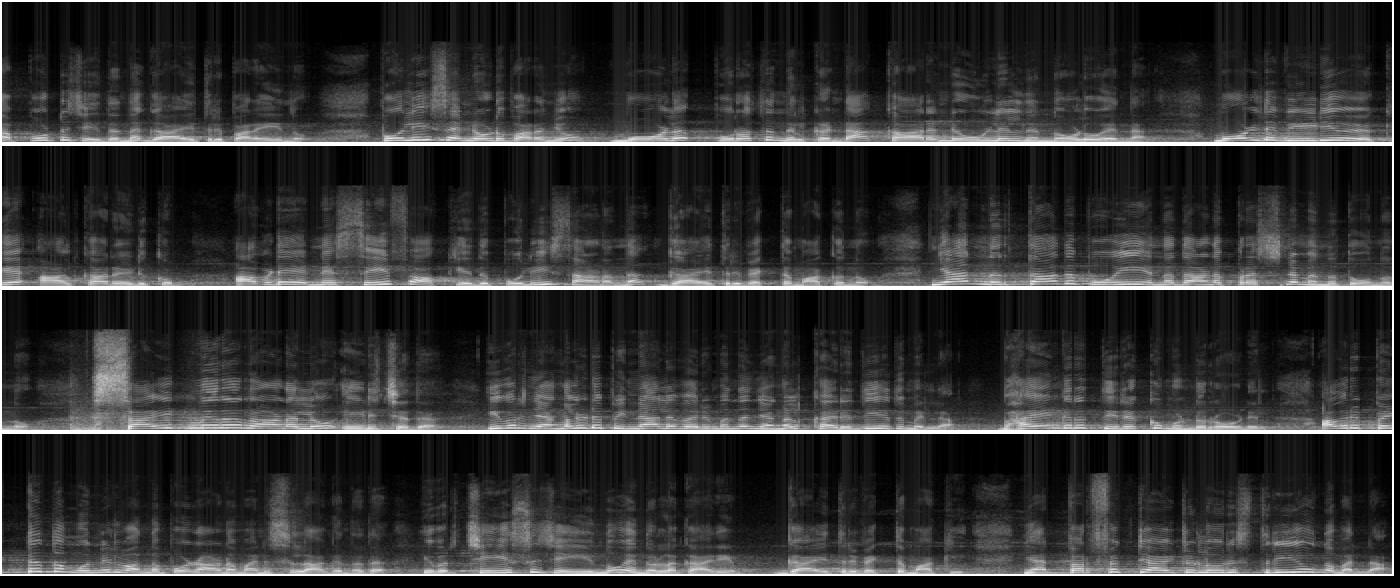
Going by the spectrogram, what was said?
സപ്പോർട്ട് ചെയ്തെന്ന് ഗായത്രി പറയുന്നു. പോലീസ് എന്നോട് പറഞ്ഞു മോൾ പുറത്ത് നിൽക്കണ്ട കാറിന്റെ ഉള്ളിൽ നിന്നോളൂ എന്ന്. മോളുടെ വീഡിയോയൊക്കെ ആൾക്കാർ എടുക്കും. അവിടെ എന്നെ സേഫ് ആക്കിയത് പോലീസാണെന്ന് ഗായത്രി വ്യക്തമാക്കുന്നു. ഞാൻ നിർത്താതെ പോയി എന്നതാണ് പ്രശ്നമെന്ന് തോന്നുന്നു. സൈഡ് മിറർ ആണല്ലോ ഇടിച്ചത്. ഇവർ ഞങ്ങളുടെ പിന്നാലെ വരുമെന്ന് ഞങ്ങൾ കരുതിയതുമില്ല. ഭയങ്കര തിരക്കുമുണ്ട് റോഡിൽ. അവർ പെട്ടെന്ന് മുന്നിൽ വന്നപ്പോഴാണ് മനസ്സിലാകുന്നത്. ഇവർ ചേസ് ചെയ്യുന്നു എന്നുള്ള കാര്യം. ഗായത്രി വ്യക്തമാക്കി. ഞാൻ പെർഫെക്റ്റ് ആയിട്ടുള്ള ഒരു സ്ത്രീയൊന്നുമല്ല.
